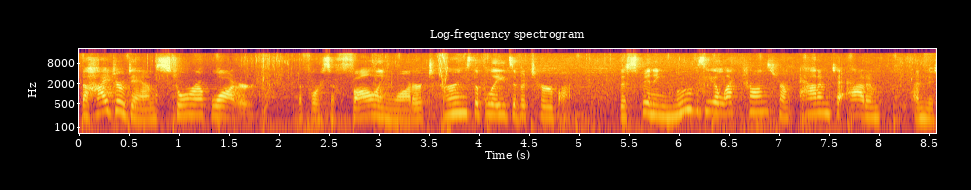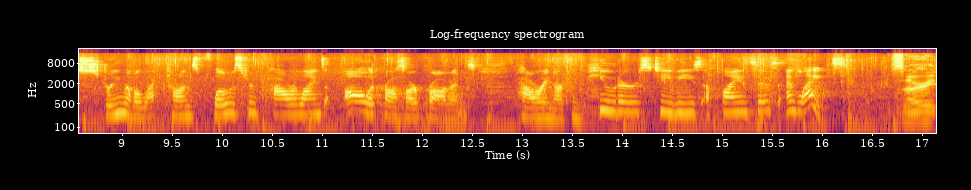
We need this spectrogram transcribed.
The hydro dams store up water. The force of falling water turns the blades of a turbine. The spinning moves the electrons from atom to atom, and this stream of electrons flows through power lines all across our province, powering our computers, TVs, appliances, and lights. Sorry,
